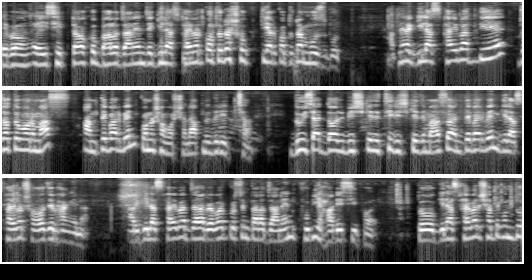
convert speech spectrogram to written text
এবং এই সিপটাও খুব ভালো জানেন যে গিলাস ফাইবার কতটা শক্তি আর কতটা মজবুত। আপনারা গিলাস ফাইবার দিয়ে যত বড় মাছ আনতে পারবেন, কোনো সমস্যা না আপনাদের ইচ্ছা। দুই চার দশ বিশ কেজি, তিরিশ কেজি মাছও আনতে পারবেন, গিলাস ফাইবার সহজে ভাঙে না। আর গিলাস ফাইবার যারা ব্যবহার করছেন, তারা জানেন খুবই হার্ডি সিপ হয়। তো গিলাস ফাইবারের সাথে কিন্তু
